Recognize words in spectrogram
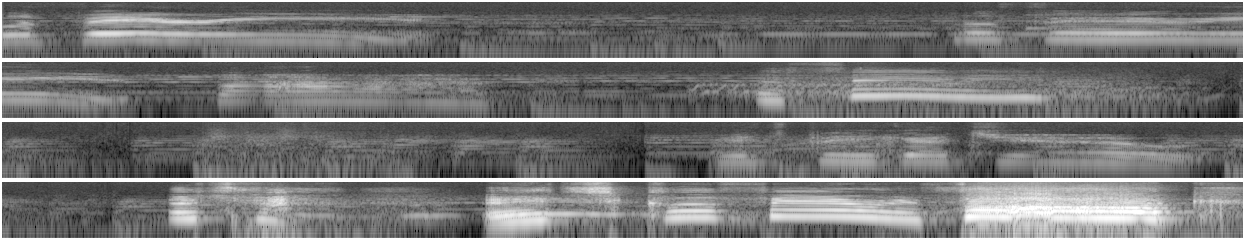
Clefairy. Clefairy. Fuck. The fairy. It's Pikachu. It's it's Clefairy. Fuck.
